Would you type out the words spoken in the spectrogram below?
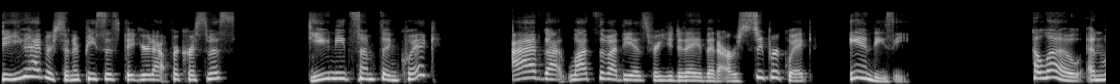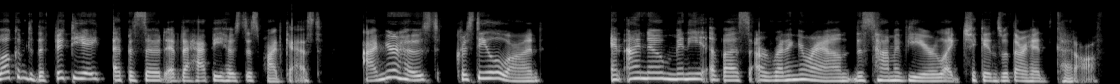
Do you have your centerpieces figured out for Christmas? Do you need something quick? I've got lots of ideas for you today that are super quick and easy. Hello, and welcome to the 58th episode of the Happy Hostess podcast. I'm your host, Kristie LaLonde, and I know many of us are running around this time of year like chickens with our heads cut off,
